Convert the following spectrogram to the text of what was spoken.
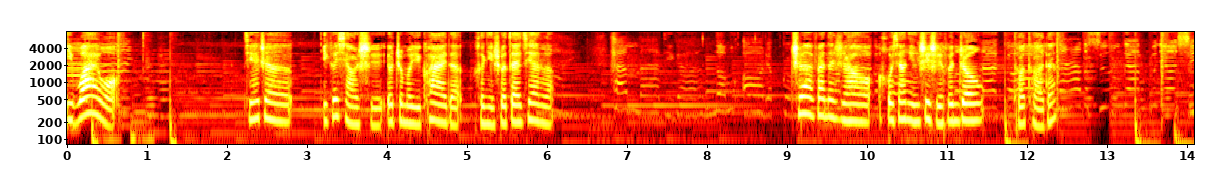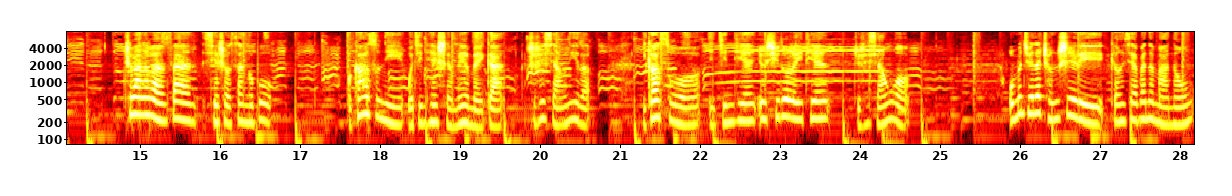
你不爱我。接着。一个小时又这么愉快的和你说再见了。吃晚饭的时候互相凝视十分钟，妥妥的。吃完了晚饭，携手散个步。我告诉你，我今天什么也没干，只是想你了。你告诉我，你今天又虚度了一天，只是想我。我们觉得城市里刚下班的码农，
